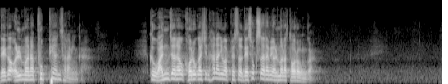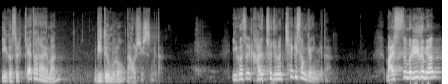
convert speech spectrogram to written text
내가 얼마나 부패한 사람인가? 그 완전하고 거룩하신 하나님 앞에서 내 속사람이 얼마나 더러운가? 이것을 깨달아야만 믿음으로 나올 수 있습니다. 이것을 가르쳐 주는 책이 성경입니다. 말씀을 읽으면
